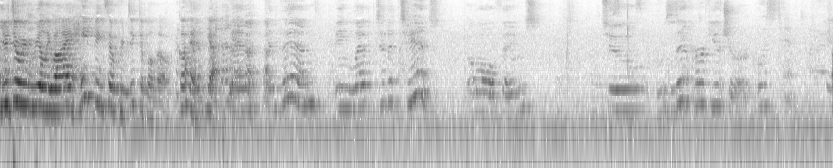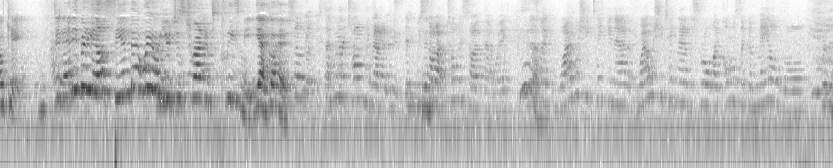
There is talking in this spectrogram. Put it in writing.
You're doing really well. I hate being so predictable, though. Go ahead. Yeah. And, and then being led to the tent, of all things, to live her future. Whose tent? Okay. Did anybody else see it that way, or are you just trying to please me? Yeah. Go ahead. So, so we were talking about it, and we saw it, totally saw it that way. It Yeah. was like, why was she taken out? Why was she taken out of this role, like almost like a male role, for the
